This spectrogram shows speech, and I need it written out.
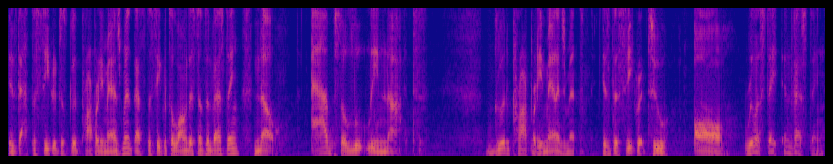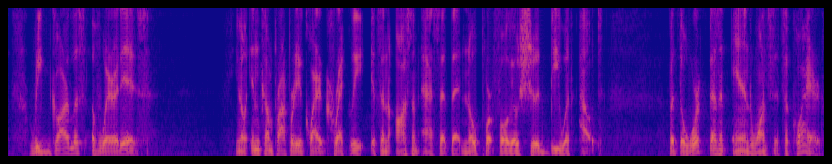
Is that the secret? Just good property management? That's the secret to long distance investing? No, absolutely not. Good property management is the secret to all real estate investing, regardless of where it is. You know, income property acquired correctly, it's an awesome asset that no portfolio should be without. But the work doesn't end once it's acquired.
